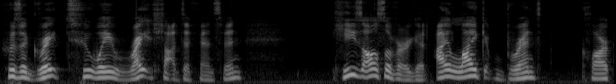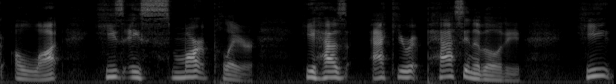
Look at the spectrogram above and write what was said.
who's a great two way right shot defenseman. He's also very good. I like Brent Clark a lot. He's a smart player. He has accurate passing ability. He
